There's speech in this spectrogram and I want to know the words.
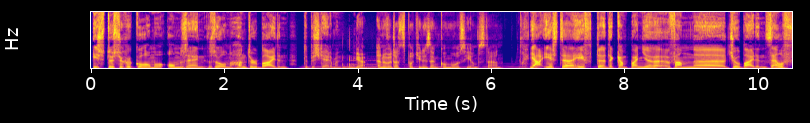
is tussengekomen om zijn zoon Hunter Biden te beschermen. Ja, en over dat spotje is een commotie ontstaan. Ja, eerst uh, heeft uh, de campagne van uh, Joe Biden zelf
